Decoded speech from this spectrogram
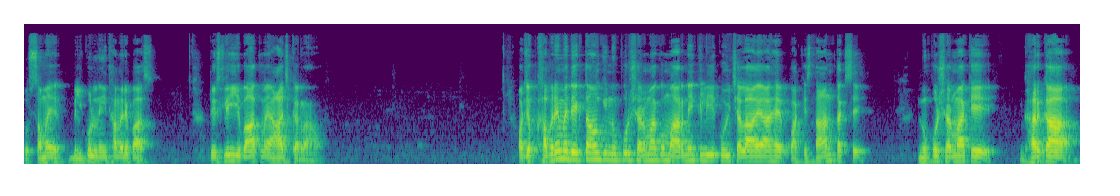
तो समय बिल्कुल नहीं था मेरे पास। तो इसलिए ये बात मैं आज कर रहा हूँ। और जब खबरें में देखता हूँ कि नुपुर शर्मा को मारने के लिए कोई चला आया है पाकिस्तान तक से, नुपुर शर्मा के घर का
